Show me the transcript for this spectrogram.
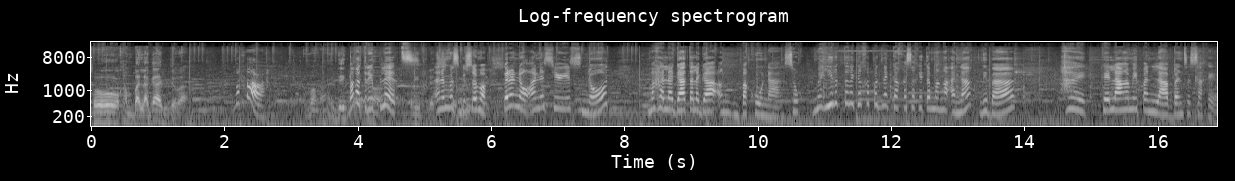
So, kambalagad, di ba? Baka. Baka, hindi, Baka triplets. triplets. Ano mas gusto mo? Pero no, on a serious note, mahalaga talaga ang bakuna. So, mahirap talaga kapag nagkakasakit ang mga anak, di ba? Hay, kailangan may panlaban sa sakit.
